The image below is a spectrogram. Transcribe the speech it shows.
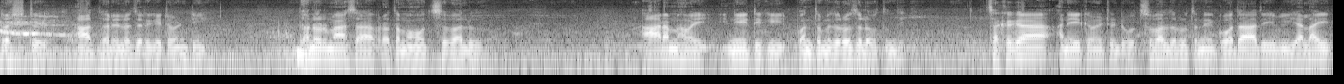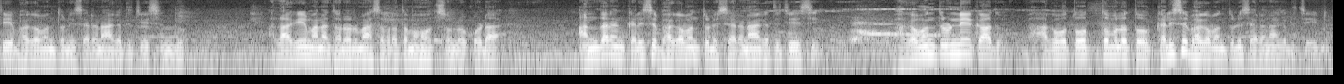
ట్రస్ట్ ఆధ్వర్యంలో జరిగేటువంటి ధనుర్మాస వ్రత మహోత్సవాలు ఆరంభమై నేటికి పంతొమ్మిది రోజులు అవుతుంది చక్కగా అనేకమైనటువంటి ఉత్సవాలు జరుగుతున్నాయి. గోదాదేవి ఎలా అయితే భగవంతుని శరణాగతి చేసిందో అలాగే మన ధనుర్మాస వ్రత మహోత్సవంలో కూడా అందరం కలిసి భగవంతుని శరణాగతి చేసి భగవంతుడినే కాదు భాగవతోత్తములతో కలిసి భగవంతుని శరణాగతి చేయటం.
